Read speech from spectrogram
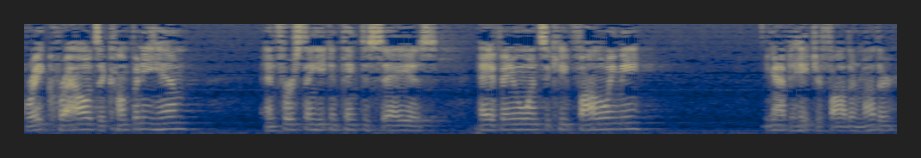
Great crowds accompany him. And first thing he can think to say is, hey, if anyone wants to keep following me, you're going to have to hate your father and mother.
